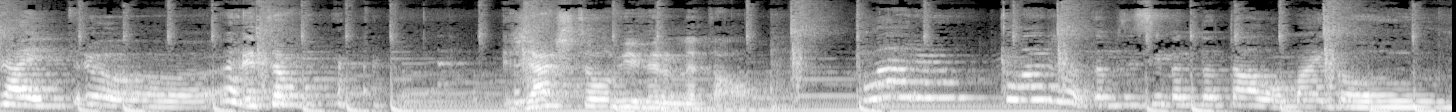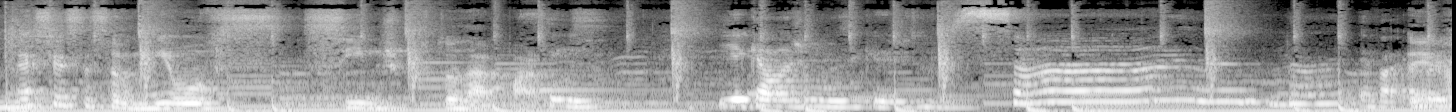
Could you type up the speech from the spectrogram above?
Já entrou. Então, já estão a viver o Natal? Claro, claro, já estamos em cima do Natal, oh my god. A sensação minha houve sinos por toda a parte. Sim. E aquelas músicas do Silent É, vai, Eu eu gosto.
